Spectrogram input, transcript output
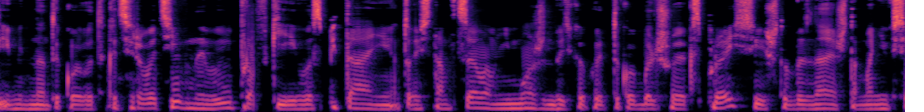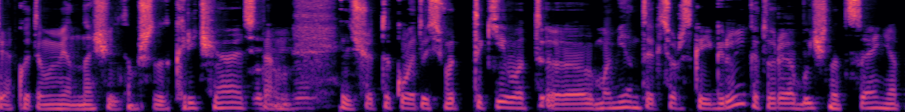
именно такой вот консервативной выправки и воспитания. То есть там в целом не может быть какой-то такой большой экспрессии, чтобы, знаешь, там они все в какой-то момент начали там что-то кричать, там там, mm-hmm. или что-то такое. То есть вот такие вот э, моменты актерской игры, которые обычно ценят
